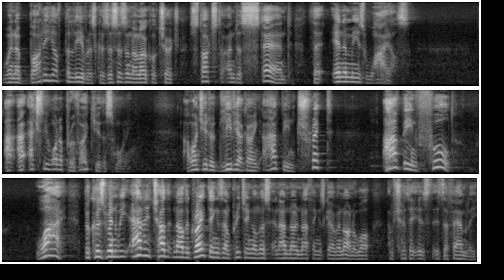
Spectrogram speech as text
when a body of believers, because this isn't a local church, starts to understand the enemy's wiles? I, I actually want to provoke you this morning. I want you to leave here going, I've been tricked. I've been fooled. Why? Because when we add each other, now the great thing is I'm preaching on this and I know nothing's going on. Well, I'm sure there is. It's a family.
